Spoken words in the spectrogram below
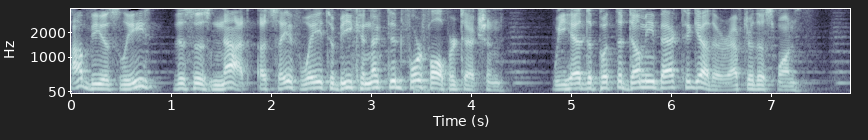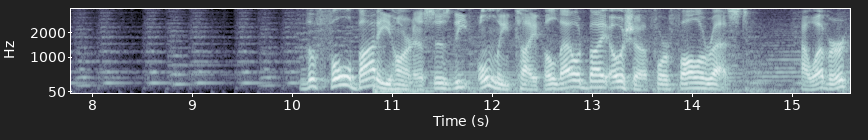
Obviously, this is not a safe way to be connected for fall protection. We had to put the dummy back together after this one. The full body harness is the only type allowed by OSHA for fall arrest. However,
